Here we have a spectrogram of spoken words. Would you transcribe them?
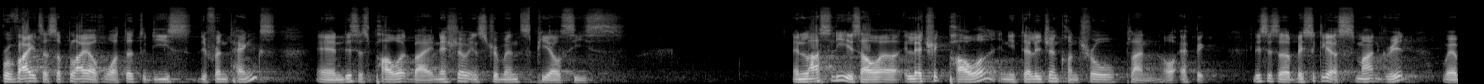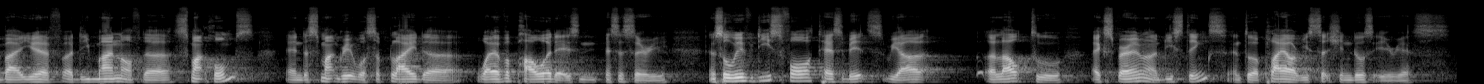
provides a supply of water to these different tanks, and this is powered by National Instruments PLCs. And lastly is our electric power and intelligent control plant, or EPIC. This is a, basically a smart grid whereby you have a demand of the smart homes, and the smart grid will supply the whatever power that is necessary. And so with these four test beds, we are allowed to experiment on these things and to apply our research in those areas.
